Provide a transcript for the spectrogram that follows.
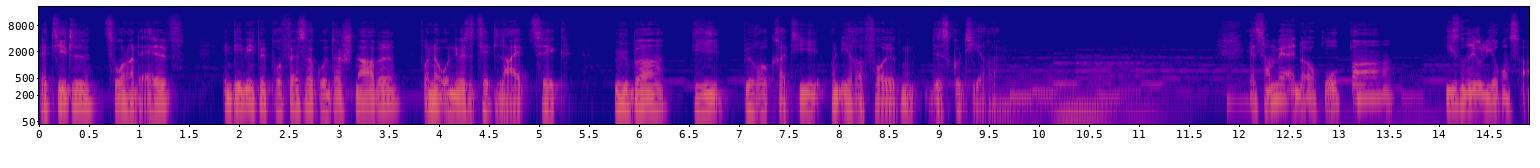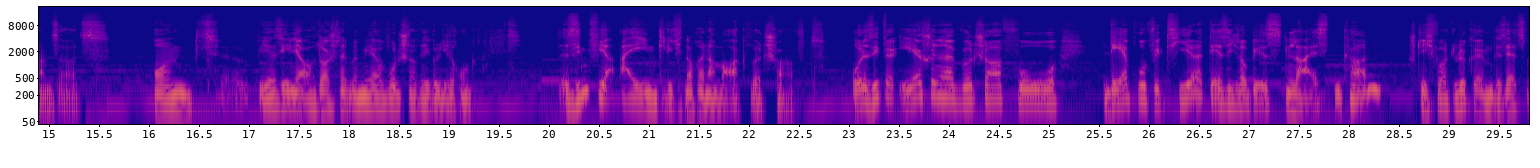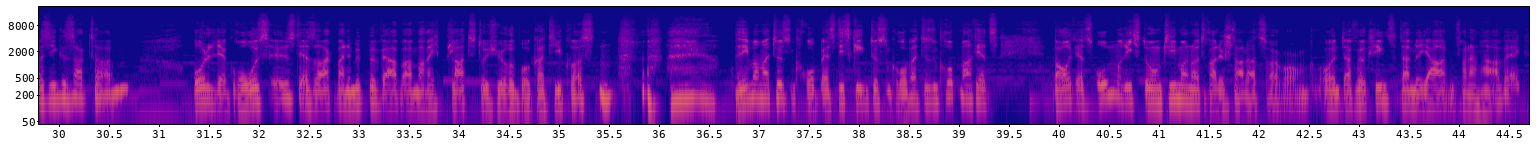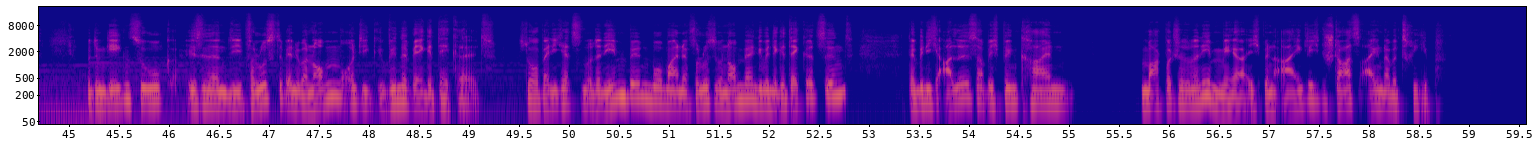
der Titel 211, in dem ich mit Professor Gunther Schnabel von der Universität Leipzig über die Bürokratie und ihre Folgen diskutiere. Jetzt haben wir in Europa diesen Regulierungsansatz. Und wir sehen ja auch in Deutschland immer mehr Wunsch nach Regulierung. Sind wir eigentlich noch in der Marktwirtschaft? Oder sind wir eher schon in einer Wirtschaft, wo der profitiert, der sich Lobbyisten leisten kann? Stichwort Lücke im Gesetz, was Sie gesagt haben. Oder der groß ist, der sagt, meine Mitbewerber mache ich platt durch höhere Bürokratiekosten. Nehmen wir mal ThyssenKrupp jetzt, nichts gegen ThyssenKrupp. ThyssenKrupp macht jetzt, baut jetzt um Richtung klimaneutrale Stahlerzeugung. Und dafür kriegen sie dann Milliarden von Herrn Habeck. Und im Gegenzug sind dann die Verluste werden übernommen und die Gewinne werden gedeckelt. So, wenn ich jetzt ein Unternehmen bin, wo meine Verluste übernommen werden, Gewinne gedeckelt sind, dann bin ich alles, aber ich bin kein Marktwirtschaftsunternehmen mehr. Ich bin eigentlich ein staatseigener Betrieb.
